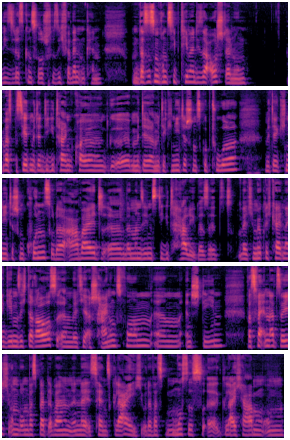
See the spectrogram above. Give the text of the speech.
wie sie das künstlerisch für sich verwenden können. Und das ist im Prinzip Thema dieser Ausstellung. Was passiert mit der digitalen, äh, mit der, mit der kinetischen Skulptur, mhm. mit der kinetischen Kunst oder Arbeit, äh, wenn man sie ins Digitale übersetzt? Welche Möglichkeiten ergeben sich daraus? Ähm, welche Erscheinungsformen ähm, entstehen? Was verändert sich und, und was bleibt aber in der Essenz gleich? Oder was muss es gleich haben, um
